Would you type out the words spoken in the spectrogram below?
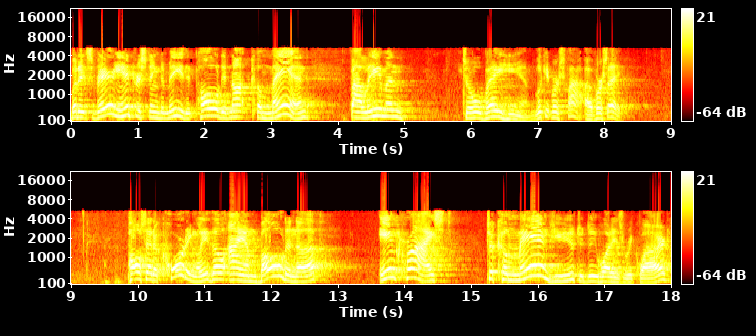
But it's very interesting to me that Paul did not command Philemon to obey him. Look at verse five, uh, verse eight. Paul said, "Accordingly, though I am bold enough in Christ to command you to do what is required."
